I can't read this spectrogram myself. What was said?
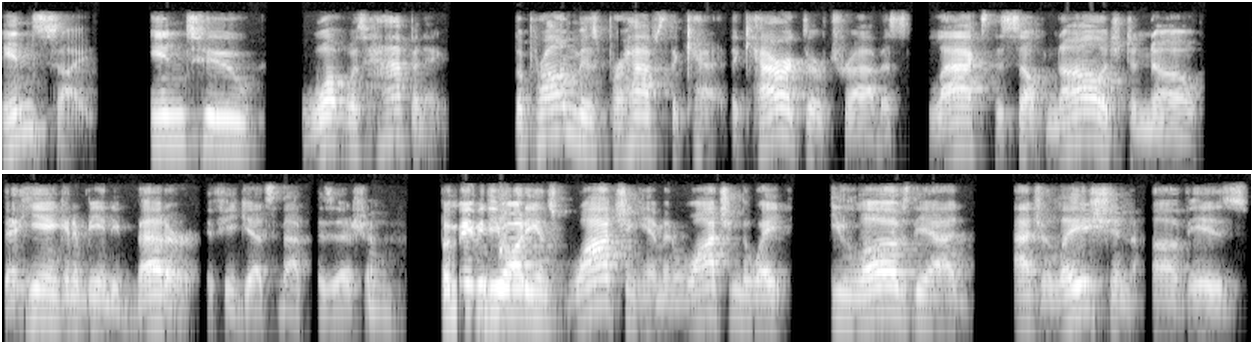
insight into what was happening. The problem is perhaps the ca- the character of Travis lacks the self knowledge to know that he ain't going to be any better if he gets in that position. Mm. But maybe the audience watching him and watching the way he loves the ad- adulation of his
